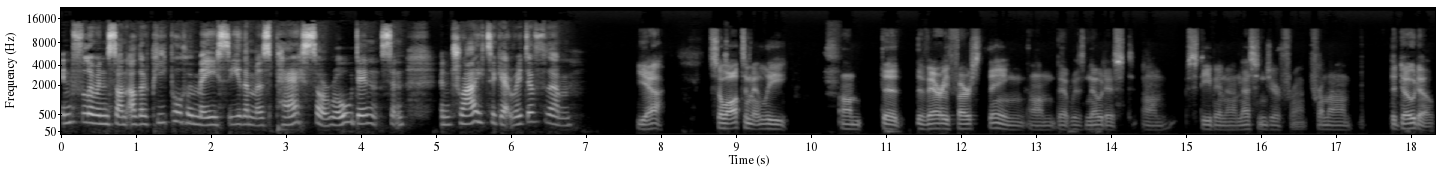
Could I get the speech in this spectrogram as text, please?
influence on other people who may see them as pests or rodents and and try to get rid of them? Yeah. So ultimately, um, the the very first thing um, that was noticed, um, Stephen uh, Messenger from from um, the dodo.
